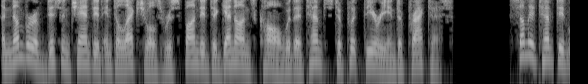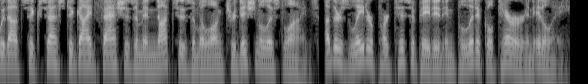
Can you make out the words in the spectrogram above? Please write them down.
A number of disenchanted intellectuals responded to Guénon's call with attempts to put theory into practice. Some attempted without success to guide fascism and Nazism along traditionalist lines, others later participated in political terror in Italy.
